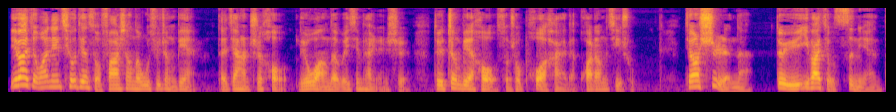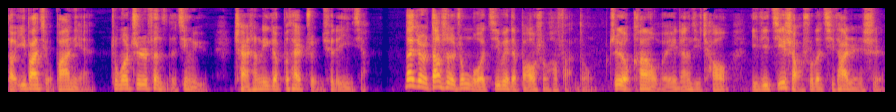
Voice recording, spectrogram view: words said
一八九八年秋天所发生的戊戌政变，再加上之后流亡的维新派人士对政变后所受迫害的夸张的技术，就让世人呢对于一八九四年到一八九八年中国知识分子的境遇产生了一个不太准确的印象，那就是当时的中国极为的保守和反动，只有康有为、梁启超以及极少数的其他人士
